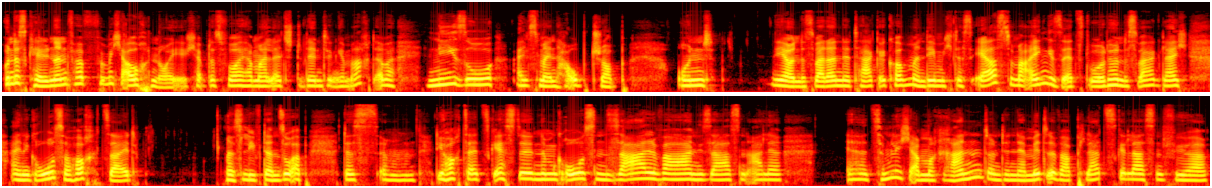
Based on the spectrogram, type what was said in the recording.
Und das Kellnern war für mich auch neu. Ich habe das vorher mal als Studentin gemacht, aber nie so als mein Hauptjob. Und ja, und das war dann der Tag gekommen, an dem ich das erste Mal eingesetzt wurde. Und es war gleich eine große Hochzeit. Es lief dann so ab, dass ähm, die Hochzeitsgäste in einem großen Saal waren. Die saßen alle äh, ziemlich am Rand und in der Mitte war Platz gelassen für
